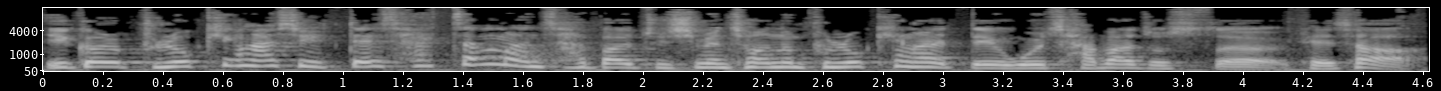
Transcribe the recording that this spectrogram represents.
이걸 블로킹 하실 때 살짝만 잡아주시면 저는 블로킹 할 때 이걸 잡아줬어요. 그래서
